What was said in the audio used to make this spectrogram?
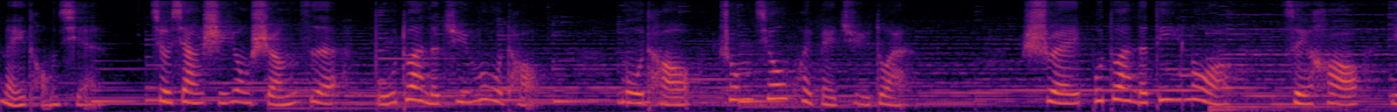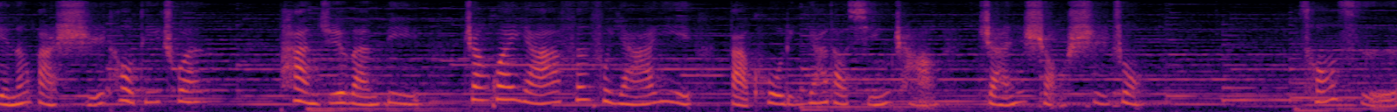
枚铜钱，就像是用绳子不断的锯木头，木头终究会被锯断。水不断的滴落，最后也能把石头滴穿。判决完毕，张乖崖吩咐衙役把库里押到刑场斩首示众。从此，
